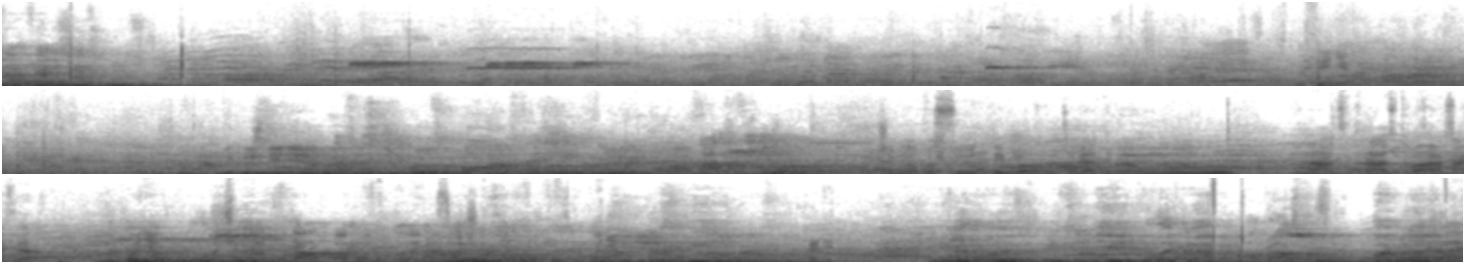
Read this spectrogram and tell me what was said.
Награждение бойца Синякоевца Болгарского. Очень много суеты было у тебя тогда. У-у-у. Не надо. Раз, два, нога. Понял? Очень много ударов по воздуху нанесешь. Ходи. Приготовиться 39 килограмм. Красному. Баграев.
